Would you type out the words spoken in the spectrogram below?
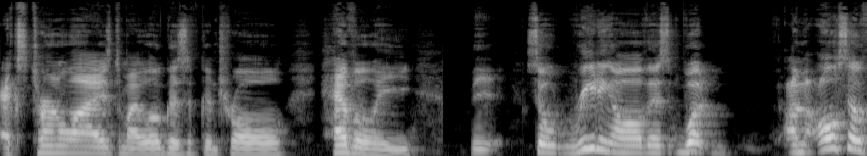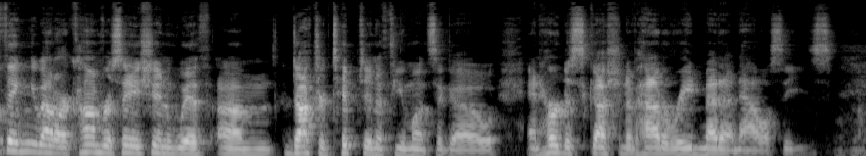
externalized my locus of control heavily. The so reading all this, what I'm also thinking about our conversation with um, Dr. Tipton a few months ago and her discussion of how to read meta analyses mm-hmm.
